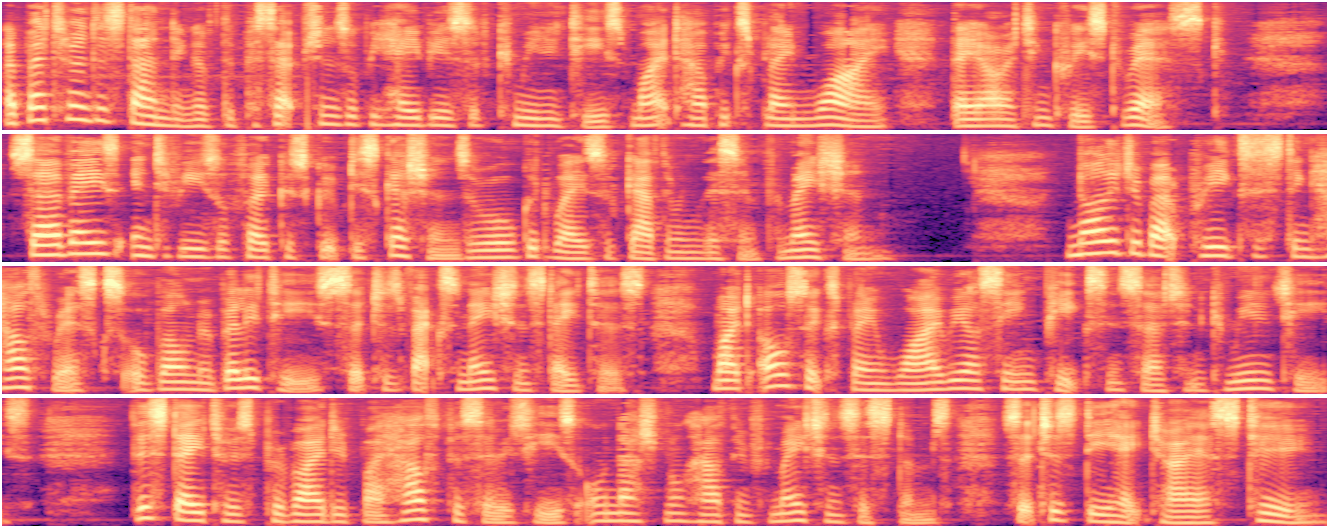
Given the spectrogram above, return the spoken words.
A better understanding of the perceptions or behaviours of communities might help explain why they are at increased risk. Surveys, interviews, or focus group discussions are all good ways of gathering this information. Knowledge about pre existing health risks or vulnerabilities, such as vaccination status, might also explain why we are seeing peaks in certain communities. This data is provided by health facilities or national health information systems, such as DHIS2.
